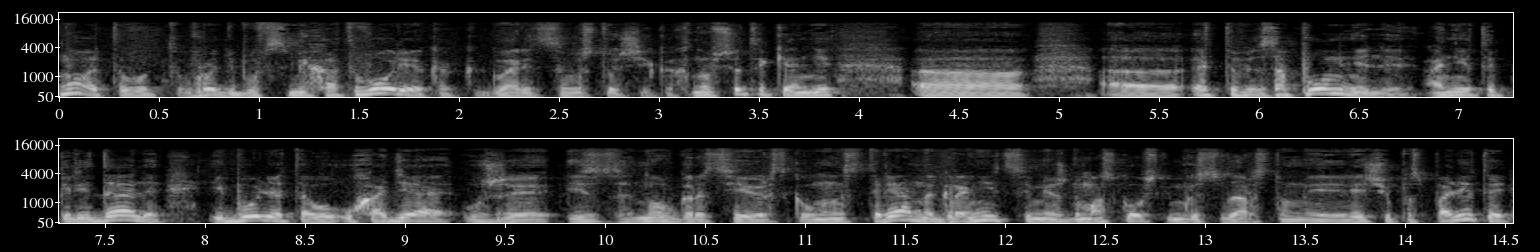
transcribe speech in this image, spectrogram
Ну, это вот вроде бы в смехотворе, как говорится в источниках, но все-таки они э, э, это запомнили, они это передали, и более того, уходя уже из Новгород-Северского монастыря на границе между Московским государством и Речью Посполитой,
